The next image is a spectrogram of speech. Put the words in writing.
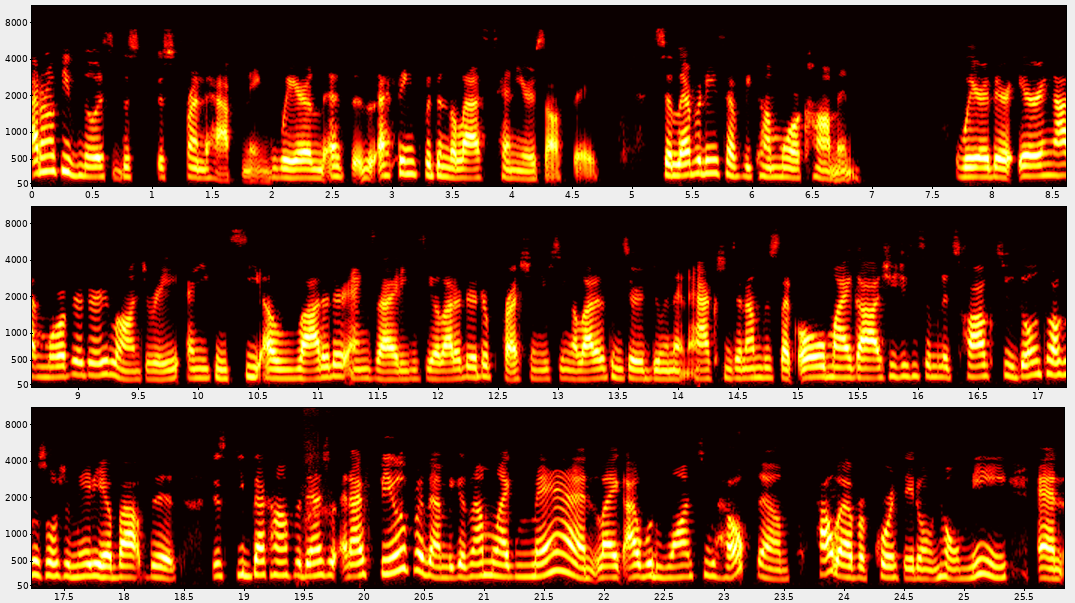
I don't know if you've noticed this this trend happening where I think within the last 10 years I'll say celebrities have become more common where they're airing out more of their dirty laundry and you can see a lot of their anxiety, you see a lot of their depression, you're seeing a lot of the things they're doing and actions. And I'm just like, oh my gosh, you just need someone to talk to. Don't talk to social media about this. Just keep that confidential. And I feel for them because I'm like, man, like I would want to help them. However, of course, they don't know me. And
